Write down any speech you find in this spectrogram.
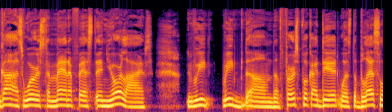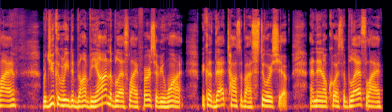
God's words to manifest in your lives. Read, read, um, the first book I did was The Blessed Life, but you can read the Beyond the Blessed Life first if you want, because that talks about stewardship. And then, of course, The Blessed Life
